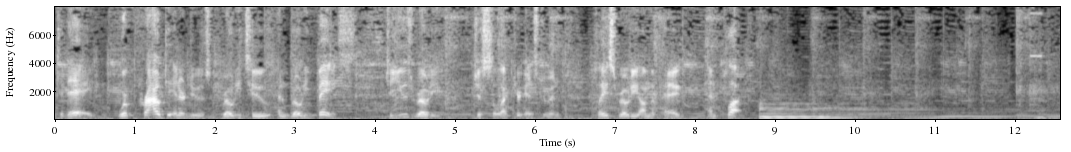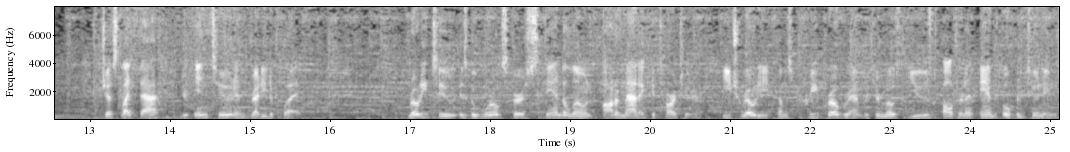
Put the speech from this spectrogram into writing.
Today, we're proud to introduce Roadie 2 and Roadie Bass. To use Roadie, just select your instrument, place Roadie on the peg, and pluck. Just like that, you're in tune and ready to play. Roadie 2 is the world's first standalone automatic guitar tuner. Each Roadie comes pre-programmed with your most used alternate and open tunings.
